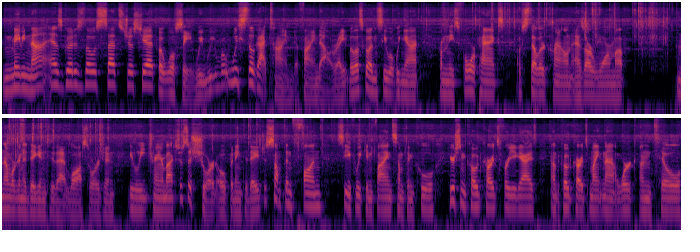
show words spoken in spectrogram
maybe not as good as those sets just yet, but we'll see. We, we, we still got time to find out, right? But let's go ahead and see what we got from these four packs of Stellar Crown as our warm-up. And then we're going to dig into that Lost Origin Elite Trainer box. Just a short opening today. Just something fun. See if we can find something cool. Here's some code cards for you guys. Now, the code cards might not work until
